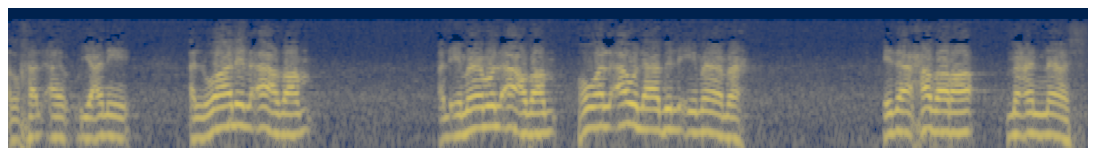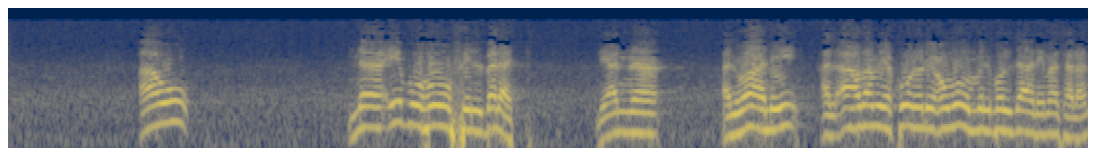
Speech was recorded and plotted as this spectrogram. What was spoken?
الخل... يعني الوالي الأعظم الإمام الأعظم هو الأولى بالإمامة إذا حضر مع الناس أو نائبه في البلد لأن الوالي الأعظم يكون لعموم البلدان مثلا.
